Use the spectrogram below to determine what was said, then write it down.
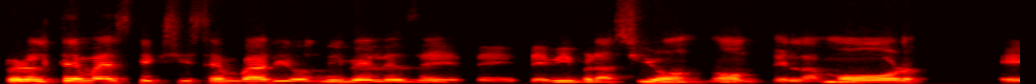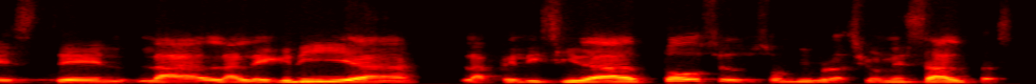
Pero el tema es que existen varios niveles de, de, de vibración, ¿no? El amor, este, la, alegría, la felicidad, todos esos son vibraciones altas.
